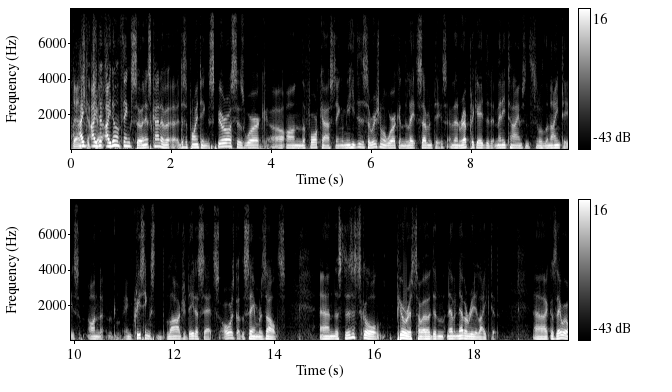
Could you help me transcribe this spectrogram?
Dance I, I, I don't think so, and it's kind of uh, disappointing. Spiros's work uh, on the forecasting, I mean, he did this original work in the late 70s and then replicated it many times until the 90s on increasing large data sets, always got the same results. And the statistical purists, however, didn't never, never really liked it because they were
